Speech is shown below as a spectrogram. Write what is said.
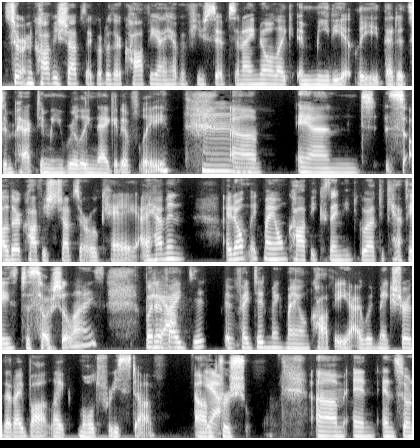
certain coffee shops, I go to their coffee, I have a few sips, and I know like immediately that it's impacting me really negatively. Mm. Um, and other coffee shops are okay. I haven't. I don't make my own coffee because I need to go out to cafes to socialize. But yeah. if I did, if I did make my own coffee, I would make sure that I bought like mold free stuff. Um, yeah. for sure. Um, and and so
